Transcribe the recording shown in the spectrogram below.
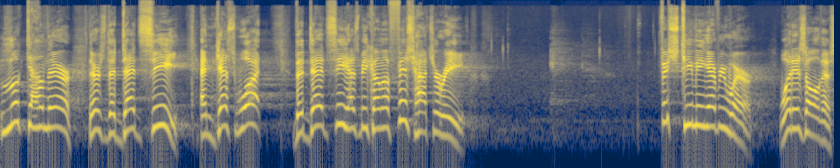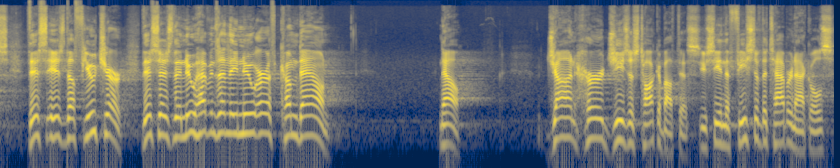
look down there? There's the Dead Sea. And guess what? The Dead Sea has become a fish hatchery. Fish teeming everywhere. What is all this? This is the future. This is the new heavens and the new earth come down. Now, John heard Jesus talk about this. You see, in the Feast of the Tabernacles,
